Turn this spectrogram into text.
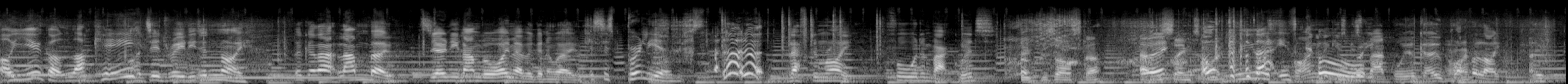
Oh, you got lucky. I did really, didn't I? Look at that Lambo. It's the only Lambo I'm ever going to own. This is brilliant. Look, look. Left and right, forward and backwards. Big disaster at the Alright. same Oh, time. That is Fine, let me give cool. this bad boy a go. Proper like. Oh.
